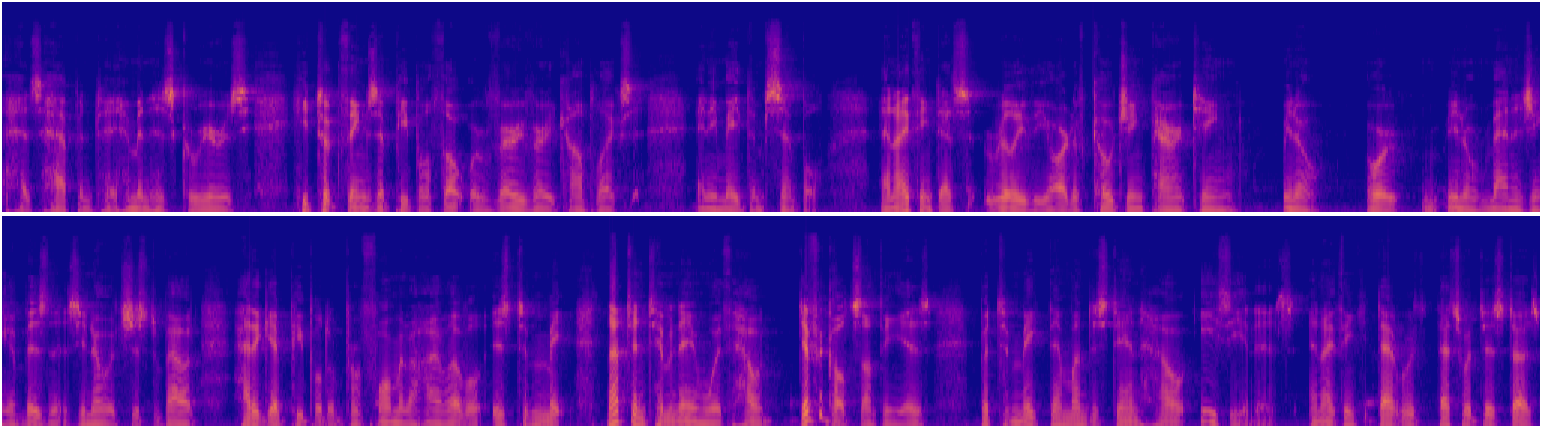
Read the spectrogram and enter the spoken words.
has happened to him in his career is he took things that people thought were very very complex and he made them simple and i think that's really the art of coaching parenting you know or you know managing a business you know it's just about how to get people to perform at a high level is to make not to intimidate them with how difficult something is but to make them understand how easy it is and i think that was that's what this does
